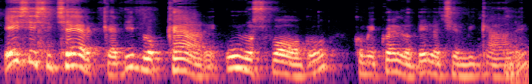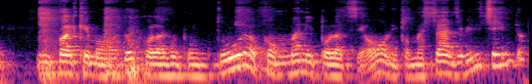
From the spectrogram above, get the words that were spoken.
E se si cerca di bloccare uno sfogo, come quello della cervicale, in qualche modo, con l'agopuntura o con manipolazioni, con massaggi, vi dicendo,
